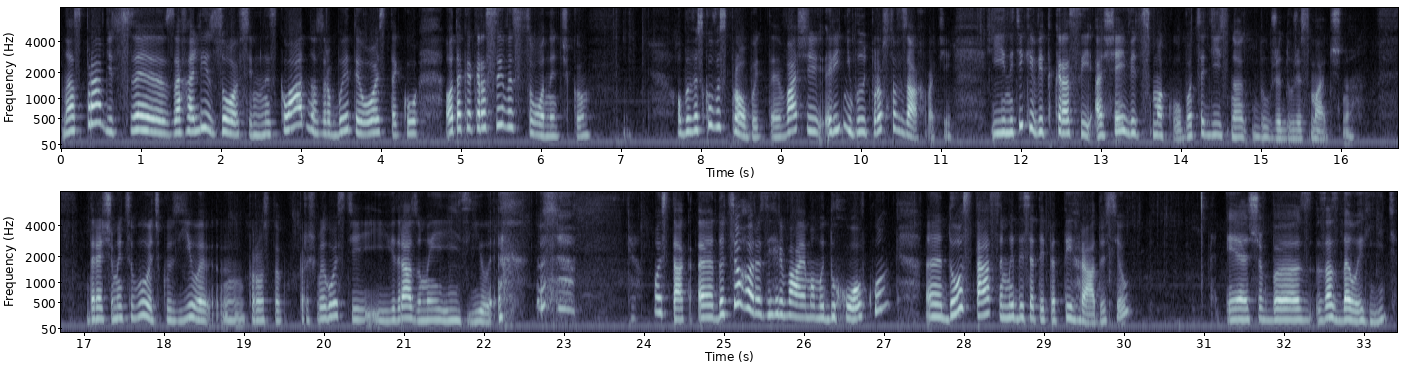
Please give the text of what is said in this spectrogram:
Насправді це взагалі зовсім не складно зробити ось таку, отаке красиве сонечко. Обов'язково спробуйте. Ваші рідні будуть просто в захваті. І не тільки від краси, а ще й від смаку, бо це дійсно дуже-дуже смачно. До речі, ми цю булочку з'їли, просто прийшли гості і відразу ми її з'їли. Ось так. Е, До цього розігріваємо ми духовку е, до 175 градусів, е, щоб заздалегідь.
